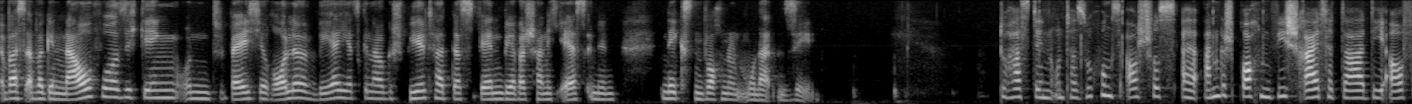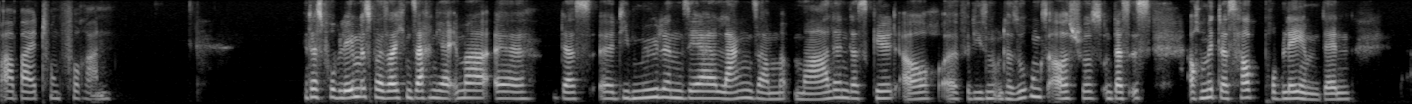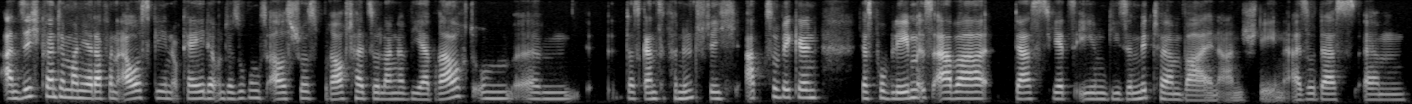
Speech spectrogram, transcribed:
Was aber genau vor sich ging und welche Rolle wer jetzt genau gespielt hat, das werden wir wahrscheinlich erst in den nächsten Wochen und Monaten sehen. Du hast den Untersuchungsausschuss äh, angesprochen. Wie schreitet da die Aufarbeitung voran? Das Problem ist bei solchen Sachen ja immer, äh, dass äh, die Mühlen sehr langsam mahlen. Das gilt auch äh, für diesen Untersuchungsausschuss und das ist auch mit das Hauptproblem, denn an sich könnte man ja davon ausgehen, okay, der Untersuchungsausschuss braucht halt so lange, wie er braucht, um ähm, das Ganze vernünftig abzuwickeln. Das Problem ist aber, dass jetzt eben diese Midterm-Wahlen anstehen. Also dass ähm,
